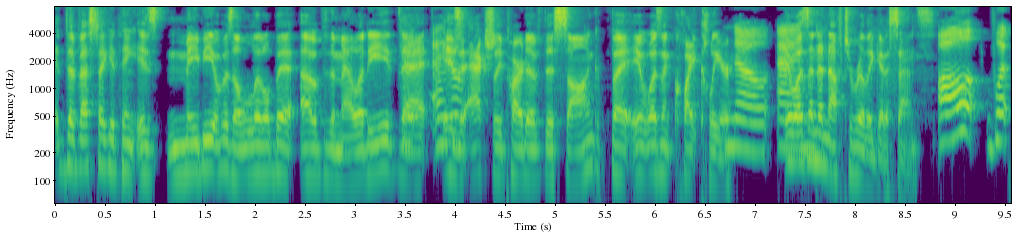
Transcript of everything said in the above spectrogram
the best I could think is maybe it was a little bit of the melody that I is don't- actually part of this song, but it wasn't quite clear. no it wasn't enough to really get a sense. all what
